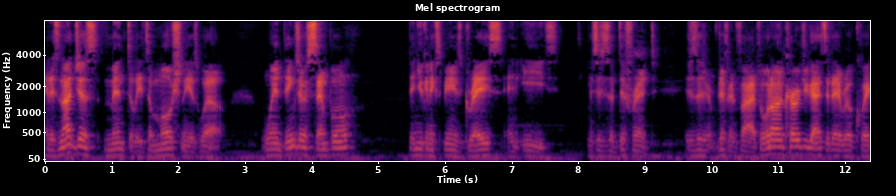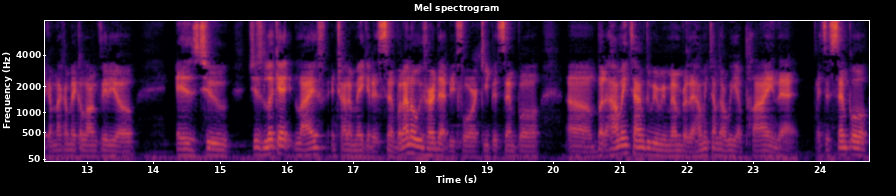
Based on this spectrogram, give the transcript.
And it's not just mentally, it's emotionally as well. When things are simple, then you can experience grace and ease. It's just a different, it's a different, different vibe. So what I encourage you guys today real quick, I'm not gonna make a long video, is to just look at life and try to make it as simple. And I know we've heard that before, keep it simple. Um, but how many times do we remember that? How many times are we applying that? It's a simple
